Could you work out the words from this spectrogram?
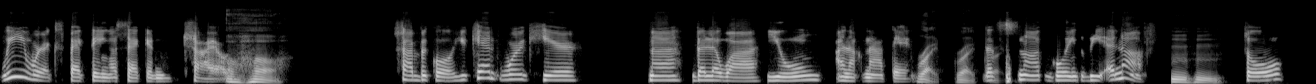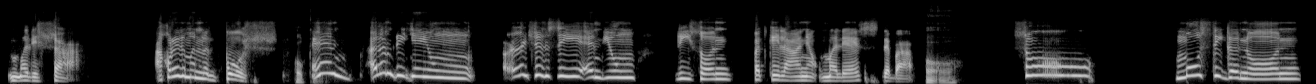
we were expecting a second child. Uh-huh. Sabi ko, you can't work here na dalawa yung anak natin. Right, right, That's not going to be enough. right. Mm-hmm. So, umalis siya. Ako rin naman nag-push. Okay. And alam din niya yung urgency and yung reason ba't kailangan niyang umalis, 'di ba? Oo. So, mostly ganun.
